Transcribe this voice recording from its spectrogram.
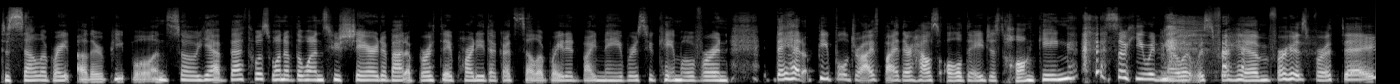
to celebrate other people? And so, yeah, Beth was one of the ones who shared about a birthday party that got celebrated by neighbors who came over and they had people drive by their house all day just honking. so he would know it was for him for his birthday.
